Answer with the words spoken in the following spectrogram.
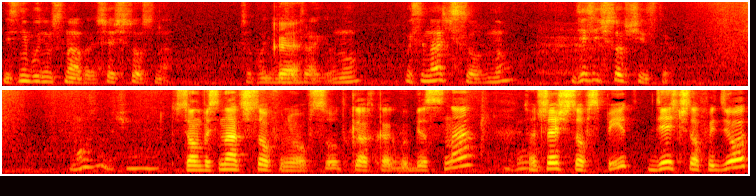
Если не будем сна брать, 6 часов сна. Чтобы он не Окей. затрагивал. Ну, 18 часов, ну, 10 часов чистых. Можно, почему нет? То есть он 18 часов у него в сутках как бы без сна, Да. он 6 часов спит, 10 часов идет,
